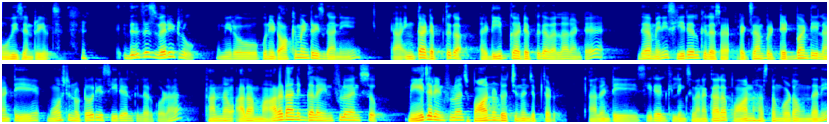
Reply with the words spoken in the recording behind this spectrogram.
movies and reels. This is very true. మీరు కొన్ని డాక్యుమెంటరీస్ కానీ ఇంకా డెప్త్గా డీప్గా డెప్త్గా వెళ్ళాలంటే they are many serial killers for example Ted Bundy లాంటి మోస్ట్ నొటోరియస్ సీరియల్ కిల్లర్ కూడా తన అలా మారడానికి గల ఇన్ఫ్లుయెన్స్ మేజర్ ఇన్ఫ్లుయెన్స్ పాన్ నుండి వచ్చిందని చెప్తాడు. అలాంటి సీరియల్ కిల్లింగ్స్ వెనకాల పాన్ హస్తం కూడా ఉందని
